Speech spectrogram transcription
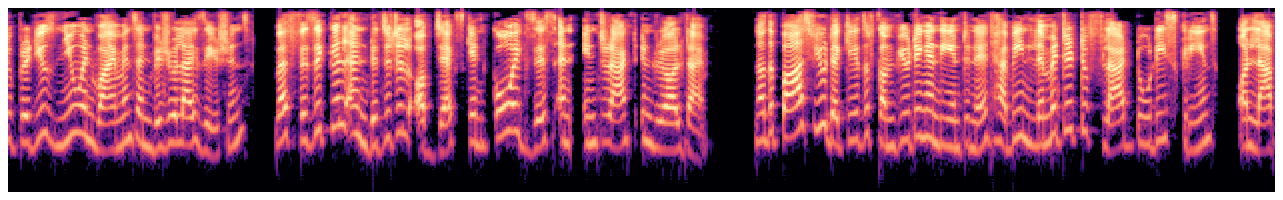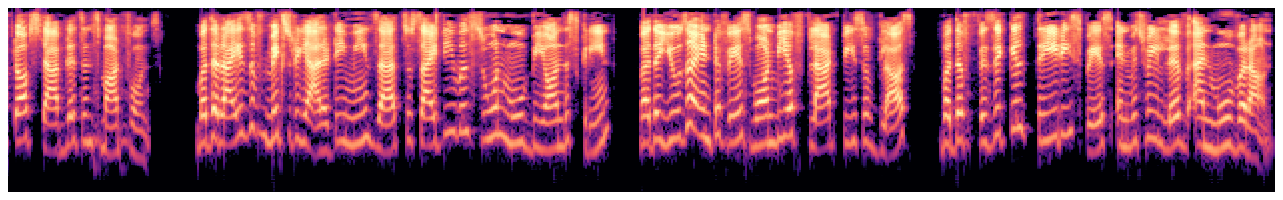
to produce new environments and visualizations where physical and digital objects can coexist and interact in real time. Now, the past few decades of computing and the internet have been limited to flat 2D screens on laptops, tablets, and smartphones. But the rise of mixed reality means that society will soon move beyond the screen, where the user interface won't be a flat piece of glass, but the physical 3D space in which we live and move around.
